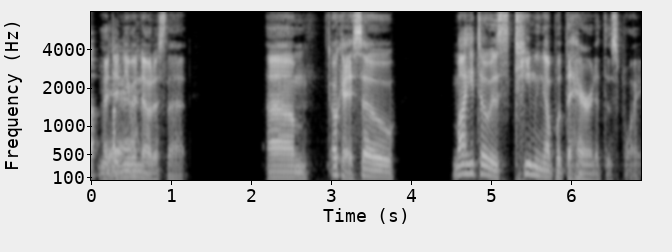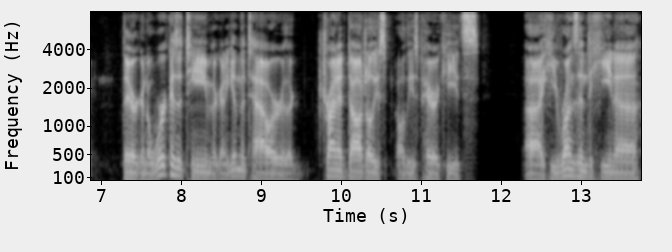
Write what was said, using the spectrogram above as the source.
I didn't even notice that. Um. Okay, so Mahito is teaming up with the Heron at this point. They're going to work as a team. They're going to get in the tower. They're trying to dodge all these all these parakeets. Uh, he runs into Himi.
